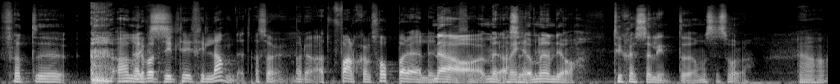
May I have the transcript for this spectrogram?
För att eh, Alex... Eller var det till, till, till landet? Vad sa du? Vadå? Att fallskärmshoppare eller? Nja, liksom, men, alltså, men ja. Till sjöss eller inte, om man säger så då. Jaha.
